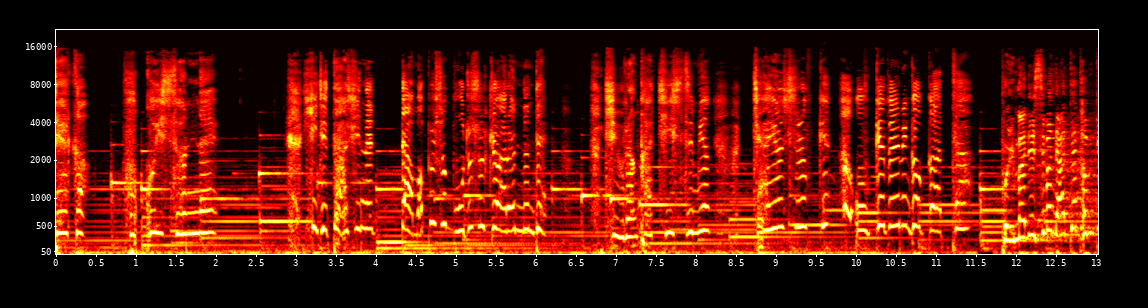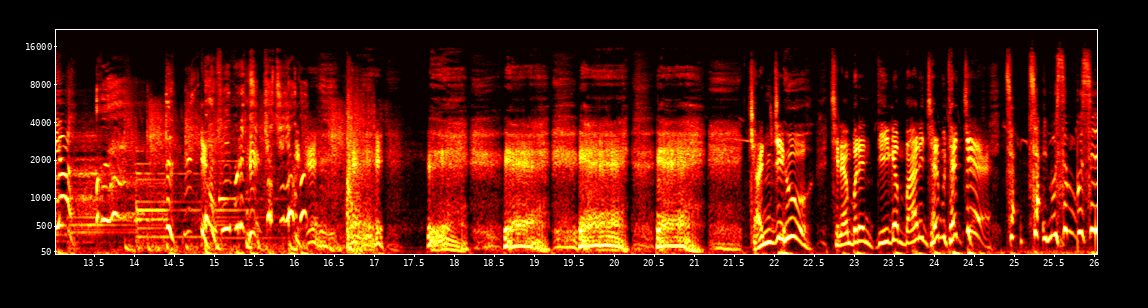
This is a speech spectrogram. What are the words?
내가 웃고 있었네 이제 다시는 남 앞에서 못 웃을 줄 알았는데 지우랑 같이 있으면 자연스럽게 웃게 되는 것 같아 불만 있으면 나한테 덤벼. 날 일부러 지켜주려고 전지후 지난번엔 네가 많이 잘못했지. 자, 잘못은 무슨?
